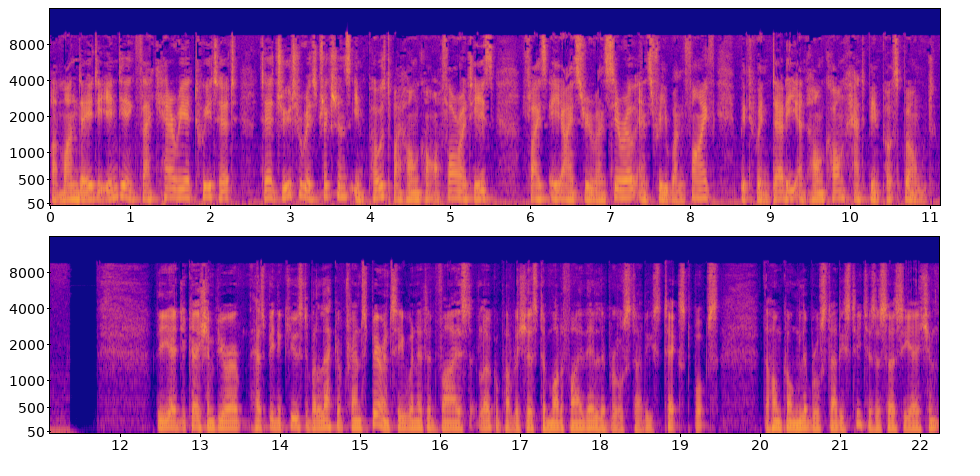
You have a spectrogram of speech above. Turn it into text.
On Monday, the Indian flag carrier tweeted that due to restrictions imposed by Hong Kong authorities, flights AI 310 and 315 between Delhi and Hong Kong had been postponed. The Education Bureau has been accused of a lack of transparency when it advised local publishers to modify their liberal studies textbooks. The Hong Kong Liberal Studies Teachers Association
